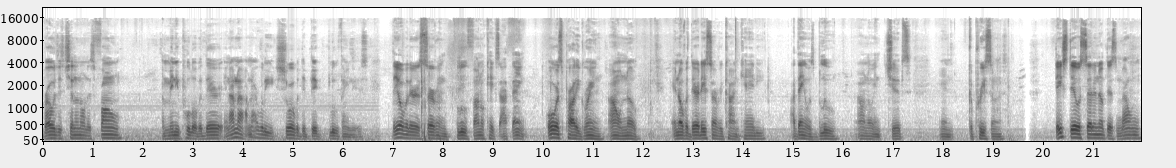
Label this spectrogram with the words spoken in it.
bro just chilling on his phone, a mini pool over there, and I'm not I'm not really sure what the big blue thing is. They over there is serving blue funnel cakes, I think. Or it's probably green. I don't know. And over there they serving cotton candy. I think it was blue. I don't know, and chips and Capri Suns. They still setting up this mountain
